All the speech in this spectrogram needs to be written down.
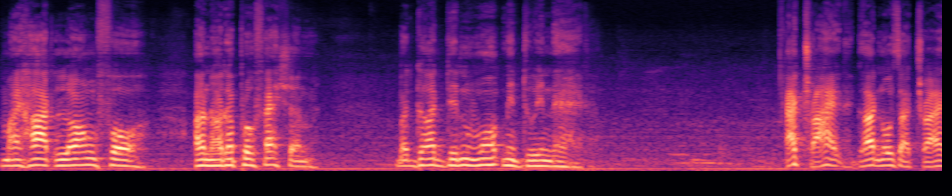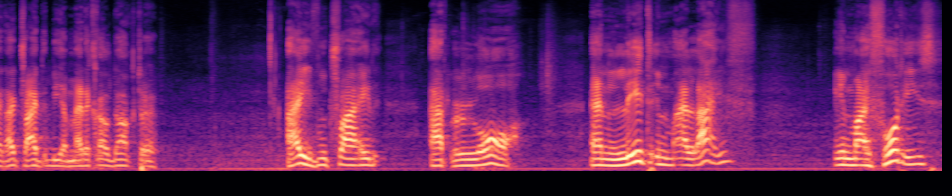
my heart longed for another profession, but God didn't want me doing that. I tried. God knows I tried. I tried to be a medical doctor. I even tried at law. And late in my life, in my 40s,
